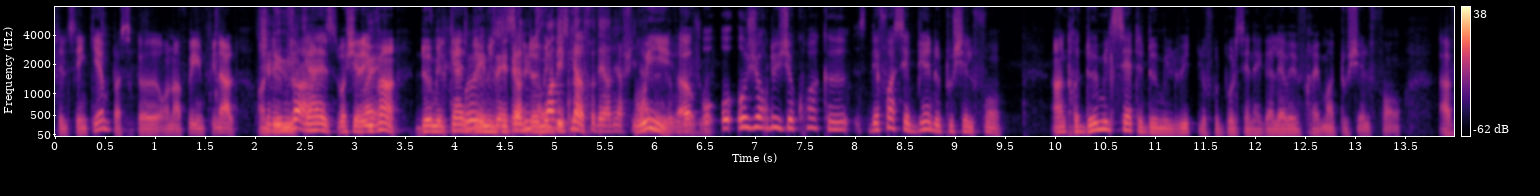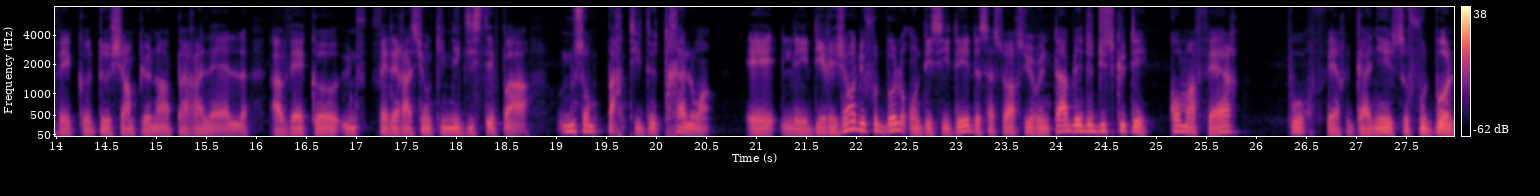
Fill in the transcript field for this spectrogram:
C'est le cinquième parce qu'on a fait une finale en chez 2015, les chez les 20 2015, 2017, 2019. dernières finales. Oui, euh, aujourd'hui, je crois que des fois, c'est bien de toucher le fond. Entre 2007 et 2008, le football sénégalais avait vraiment touché le fond avec euh, deux championnats parallèles, avec euh, une fédération qui n'existait pas. Nous sommes partis de très loin. Et les dirigeants du football ont décidé de s'asseoir sur une table et de discuter comment faire pour faire gagner ce football.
